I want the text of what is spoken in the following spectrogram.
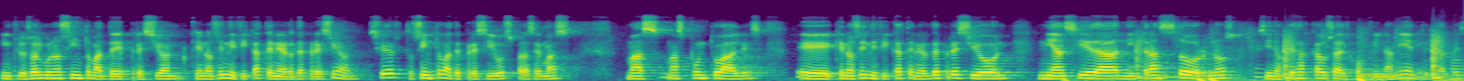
incluso algunos síntomas de depresión, que no significa tener depresión, ¿cierto? Síntomas depresivos, para ser más, más, más puntuales, eh, que no significa tener depresión, ni ansiedad, ni trastornos, sino que es a causa del confinamiento y tal vez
